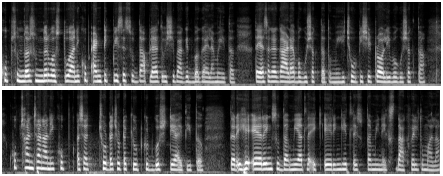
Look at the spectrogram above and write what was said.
खूप सुंदर सुंदर वस्तू आणि खूप अँटिक पीसेससुद्धा आपल्याला तुळशी बागेत बघायला मिळतात. तर या सगळ्या गाड्या बघू शकता तुम्ही ही छोटीशी ट्रॉली बघू शकता. खूप छान छान आणि खूप अशा छोट्या छोट्या क्यूट क्यूट गोष्टी आहेत इथं. तर हे इयरिंगसुद्धा मी यातलं एक इयरिंग घेतलं सुद्धा मी नेक्स्ट दाखवेल तुम्हाला.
